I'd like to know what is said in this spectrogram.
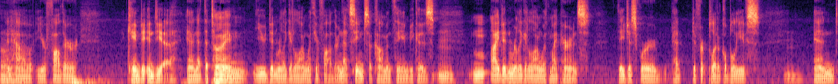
and Uh-huh. how your father came to India, and at the time you didn't really get along with your father, and that seems a common theme because Mm. I didn't really get along with my parents. They just were had different political beliefs, Mm. and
